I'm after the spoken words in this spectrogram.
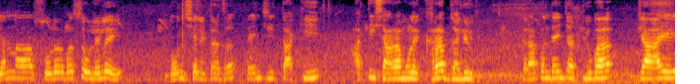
यांना सोलर बसवलेलं आहे. दोनशे लिटरचं. त्यांची टाकी अतिशारामुळे खराब झाली होती. तर आपण त्यांच्या ट्युबा ज्या आहे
